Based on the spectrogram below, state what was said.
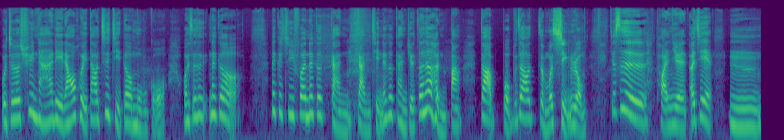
我觉得去哪里，然后回到自己的母国，我就是那个那个气氛、那个感 感情、那个感觉真的很棒。对啊，我不知道怎么形容，就是团圆，而且嗯，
